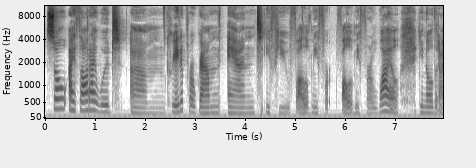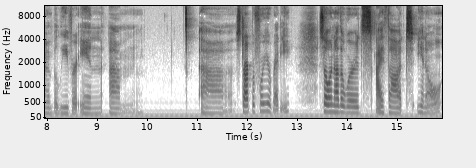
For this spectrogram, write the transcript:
So I thought I would um, create a program, and if you follow me for follow me for a while, you know that I'm a believer in um, uh, start before you're ready. So in other words, I thought, you know,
